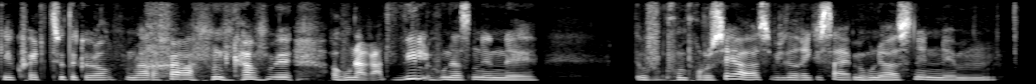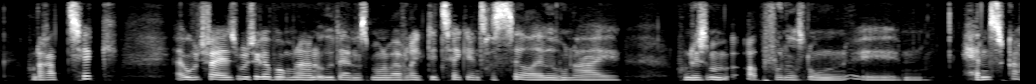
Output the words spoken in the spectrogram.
give credit to the girl. Hun var der før. Hun kom, uh, og hun er ret vild. Hun er sådan en... Uh, hun producerer også, hvilket er rigtig sejt, men hun er også sådan en... Um, hun er ret tech. Jeg er faktisk usikker på, om hun har en uddannelse, men hun er i hvert fald rigtig tech-interesseret. Jeg ved, hun har, hun har ligesom opfundet sådan nogle uh, handsker,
